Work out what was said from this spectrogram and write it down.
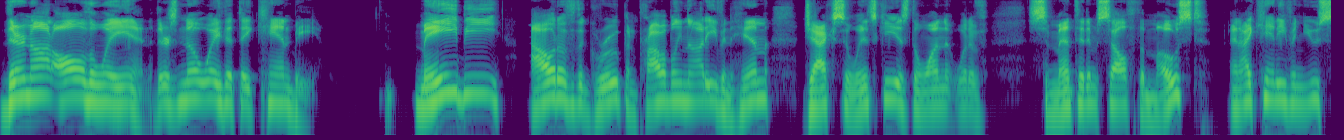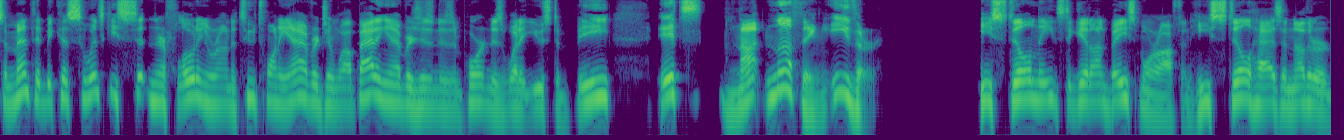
they're not all the way in. There's no way that they can be. Maybe out of the group, and probably not even him, Jack Suwinski is the one that would have cemented himself the most. And I can't even use cemented because Suwinski's sitting there floating around a 220 average. And while batting average isn't as important as what it used to be, it's not nothing either. He still needs to get on base more often. He still has another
